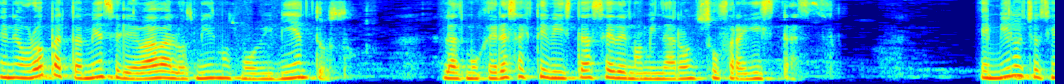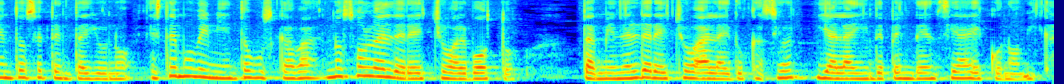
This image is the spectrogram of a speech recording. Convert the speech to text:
En Europa también se llevaba los mismos movimientos, las mujeres activistas se denominaron sufragistas. En 1871, este movimiento buscaba no solo el derecho al voto, también el derecho a la educación y a la independencia económica.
